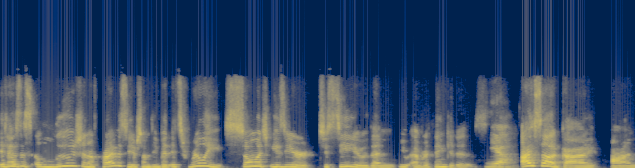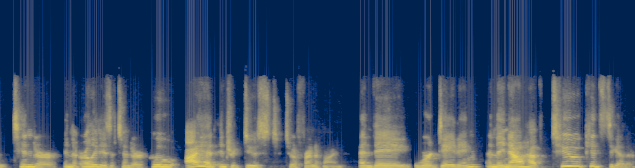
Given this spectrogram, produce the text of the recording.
it has this illusion of privacy or something but it's really so much easier to see you than you ever think it is. Yeah. I saw a guy on Tinder in the early days of Tinder who I had introduced to a friend of mine and they were dating and they now have two kids together.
